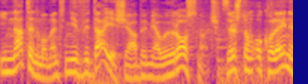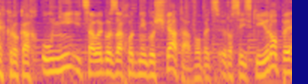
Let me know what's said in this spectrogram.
I na ten moment nie wydaje się, aby miały rosnąć. Zresztą o kolejnych krokach Unii i całego zachodniego świata wobec rosyjskiej ropy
